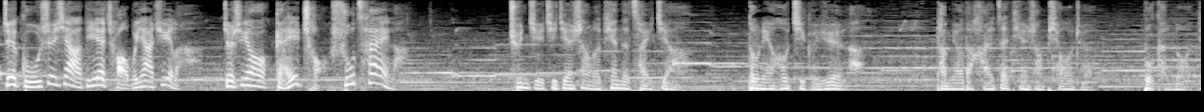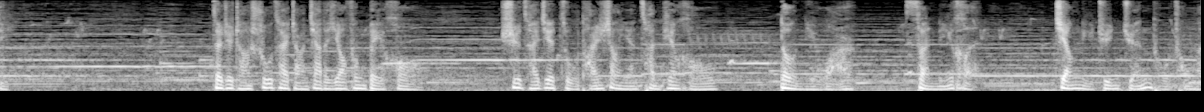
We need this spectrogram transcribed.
这股市下跌炒不下去了，这是要改炒蔬菜了。春节期间上了天的菜价，都连好几个月了。他喵的还在天上飘着，不肯落地。在这场蔬菜涨价的妖风背后，食材界组团上演窜天猴，逗你玩，算你狠，将你军卷土重来。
